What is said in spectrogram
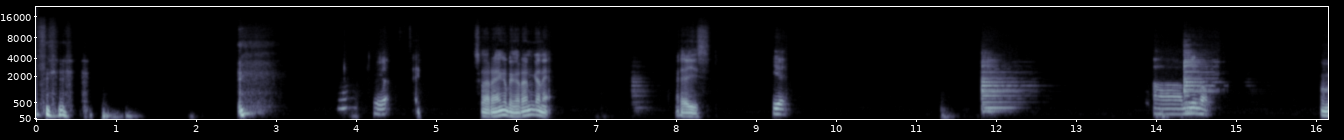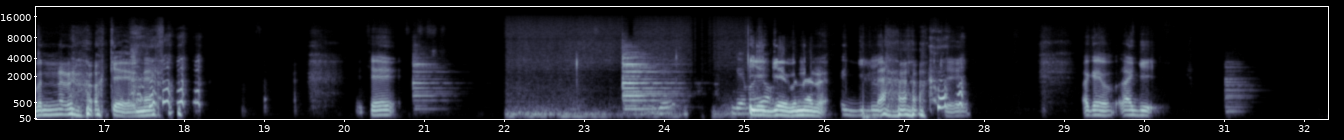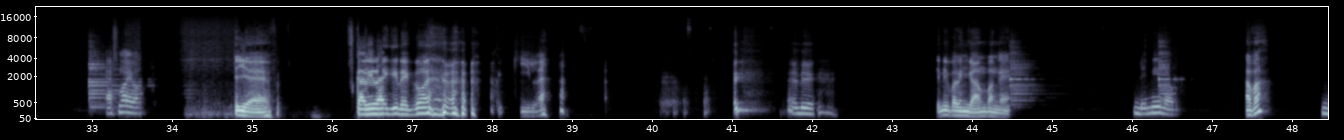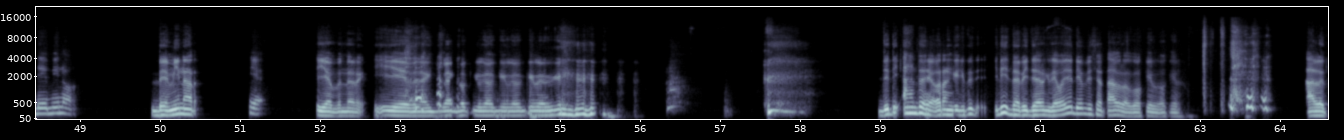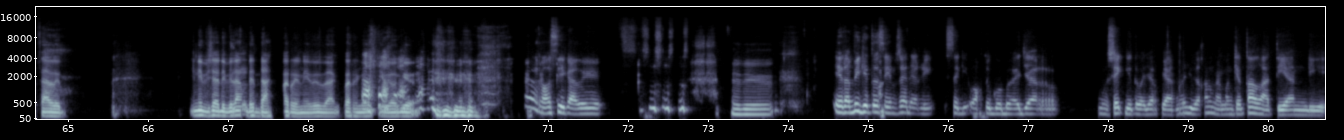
ya. Suaranya kedengeran kan ya? Guys. Iya. Uh, minor. Bener. Oke, okay, next. Oke. Okay. G, G Iya, bener. Gila. Oke. okay. Oke, okay, lagi. F mayor. Iya, F. Sekali lagi deh gue. Gila. Aduh. Ini paling gampang kayak. D minor. Apa? D minor. D minor. Iya. Bener. Iya bener. Gila gokil gokil gokil gokil. Jadi ada ya orang kayak gitu. Ini dari jarak jauh aja dia bisa tahu loh gokil gokil. salut salut. Ini bisa dibilang the doctor ini, the doctor. Gokil, gokil. Rosi kali. Aduh. Ya tapi gitu sih, misalnya dari segi waktu gue belajar musik gitu, belajar piano juga kan memang kita latihan di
